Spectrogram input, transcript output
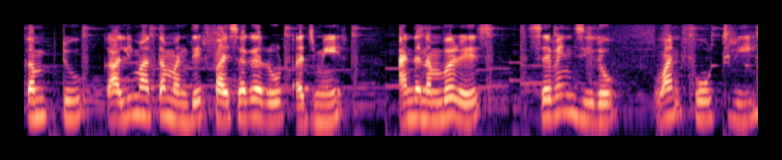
come to Kali Mata Mandir, Foysagar Road, Ajmer, and the number is 70143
